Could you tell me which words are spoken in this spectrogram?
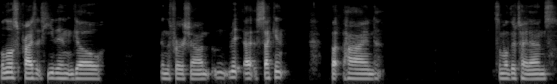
a little surprised that he didn't go in the first round, second behind some other tight ends.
